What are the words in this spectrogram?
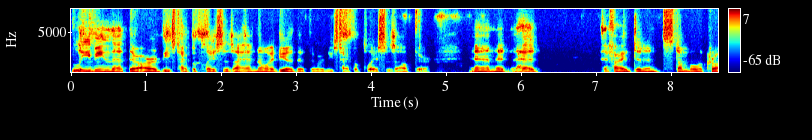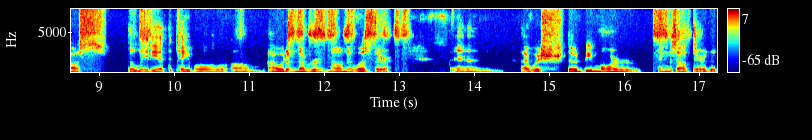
leaving that there are these type of places. I had no idea that there were these type of places out there, and it had. If I didn't stumble across the lady at the table, um, I would have never known it was there. And I wish there would be more things out there that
